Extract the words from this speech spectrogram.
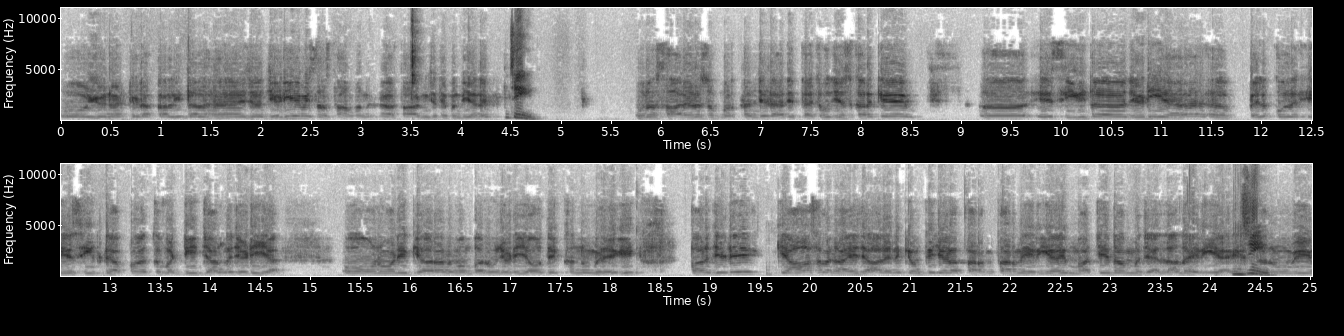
ਉਹ ਯੂਨਾਈਟਿਡ ਅਕਾਲੀ ਦਲ ਹੈ ਜਾਂ ਜਿਹੜੀਆਂ ਵੀ ਸੰਸਥਾਵਾਂ ਨੇ, ਧਾਰਮਿਕ ਜਥੇਬੰਦੀਆਂ ਨੇ ਜੀ ਉਹਨਾਂ ਸਾਰਿਆਂ ਨੇ ਸਮਰਥਨ ਜਿਹੜਾ ਦਿੱਤਾ। ਤੇ ਜਿਸ ਕਰਕੇ ਇਹ ਸੀਟ ਜਿਹੜੀ ਹੈ ਬਿਲਕੁਲ ਇਹ ਸੀਟ ਤੇ ਆਪਾਂ ਇੱਕ ਵੱਡੀ ਜੰਗ ਜਿਹੜੀ ਹੈ ਉਹ ਆਉਣ ਵਾਲੀ 11 ਨਵੰਬਰ ਨੂੰ ਜਿਹੜੀ ਆ ਉਹ ਦੇਖਣ ਨੂੰ ਮਿਲੇਗੀ ਪਰ ਜਿਹੜੇ ਕਿਆਸ ਲਗਾਏ ਜਾ ਰਹੇ ਨੇ ਕਿਉਂਕਿ ਜਿਹੜਾ ਤਰਨਤਾਰਨ ਏਰੀਆ ਹੈ ਮਾਝੇ ਦਾ ਮਝੈਲਾਂ ਦਾ ਏਰੀਆ ਹੈ। ਜੀ। ਵੀ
